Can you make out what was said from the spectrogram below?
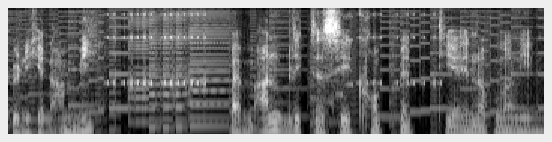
Königin Ambi? Beim Anblick der See kommt mir die Erinnerung an ihn.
